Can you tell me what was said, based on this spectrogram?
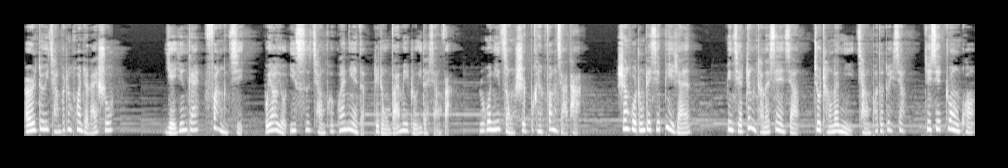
而对于强迫症患者来说，也应该放弃不要有一丝强迫观念的这种完美主义的想法。如果你总是不肯放下它，生活中这些必然并且正常的现象就成了你强迫的对象，这些状况。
